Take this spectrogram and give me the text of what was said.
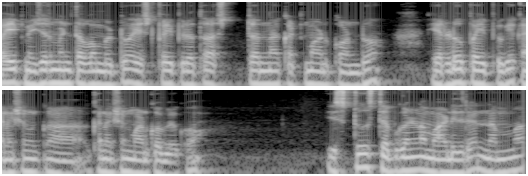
ಪೈಪ್ ಮೆಜರ್ಮೆಂಟ್ ತೊಗೊಂಬಿಟ್ಟು ಎಷ್ಟು ಪೈಪ್ ಇರುತ್ತೋ ಅಷ್ಟನ್ನು ಕಟ್ ಮಾಡಿಕೊಂಡು, ಎರಡೂ ಪೈಪಿಗೆ ಕನೆಕ್ಷನ್ ಕನೆಕ್ಷನ್ ಮಾಡ್ಕೋಬೇಕು. ಇಷ್ಟು ಸ್ಟೆಪ್ಗಳನ್ನ ಮಾಡಿದರೆ ನಮ್ಮ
